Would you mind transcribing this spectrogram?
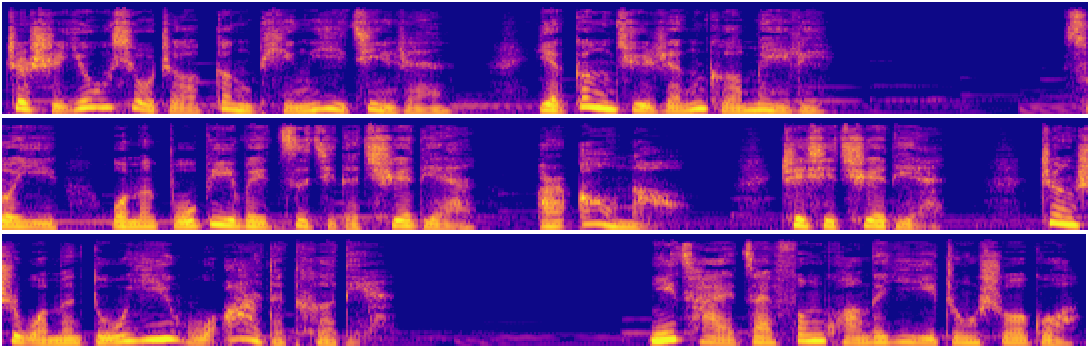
这使优秀者更平易近人，也更具人格魅力。所以，我们不必为自己的缺点而懊恼，这些缺点正是我们独一无二的特点。尼采在《疯狂的意义》中说过：“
